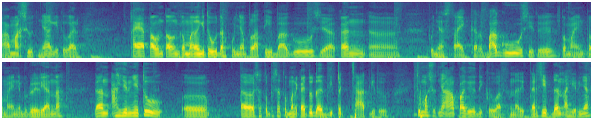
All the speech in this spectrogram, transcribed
apa maksudnya gitu kan. Kayak tahun-tahun kemarin gitu udah punya pelatih bagus ya kan eh, punya striker bagus gitu ya, pemain-pemainnya brilian lah. Dan akhirnya itu eh, eh, satu persatu mereka itu udah dipecat gitu. Itu maksudnya apa gitu dikeluarkan dari Persib dan akhirnya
